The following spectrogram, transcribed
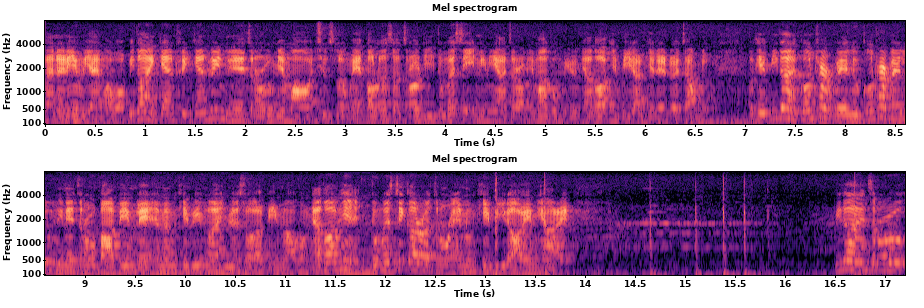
vendor name ကိုရိုက်မှာပေါ့ပြီးတော့ရင် country country အနေနဲ့ကျွန်တော်တို့မြန်မာကို choose လုပ်မယ်ဘာလို့လဲဆိုတော့ကျွန်တော်ဒီ domestic အနေနဲ့ကကျွန်တော်မြန်မာကုမ္ပဏီကိုများသောအားဖြင့်ပေးတာဖြစ်တဲ့အတွက်ကြောင့်မလို့ Okay ပြီးတော့ရင် contract value contract value အနေနဲ့ကျွန်တော်တို့ဗာပေးမလဲ MMK ပေးမလား US dollar ပေးမလားပေါ့များသောအားဖြင့် domestic ကတော့ကျွန်တော်တို့ MMK ပေးတာပဲများတယ်ပြီးတော့ရင်ကျွန်တော်တို့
